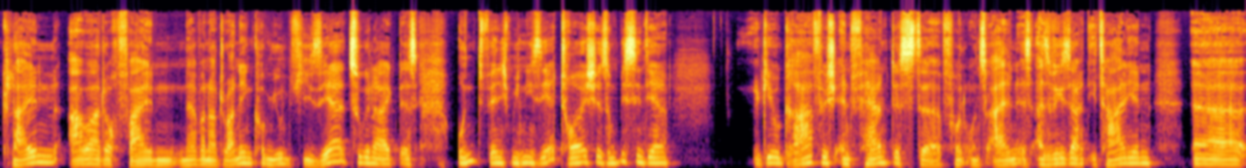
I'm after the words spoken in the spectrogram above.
kleinen, aber doch feinen Never Not Running Community sehr zugeneigt ist. Und, wenn ich mich nicht sehr täusche, so ein bisschen der geografisch entfernteste von uns allen ist. Also wie gesagt, Italien, äh,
